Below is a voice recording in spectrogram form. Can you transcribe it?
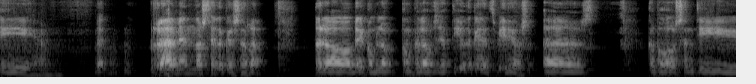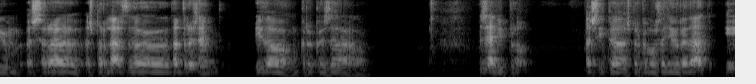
I bé, realment no sé de què xerrar, però bé, com, lo, com que l'objectiu d'aquests vídeos és que pugueu sentir es xerrar, es parlar d'altra gent, i doncs crec que ja, ja he dit prou. Així que espero que vos hagi agradat i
